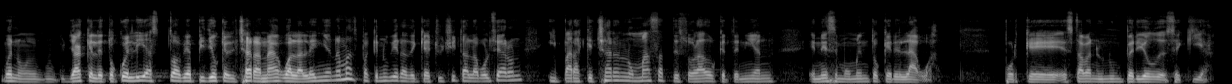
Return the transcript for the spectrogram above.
bueno, ya que le tocó Elías, todavía pidió que le echaran agua a la leña, nada más para que no hubiera de que a Chuchita la bolsearon y para que echaran lo más atesorado que tenían en ese momento, que era el agua, porque estaban en un periodo de sequía.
